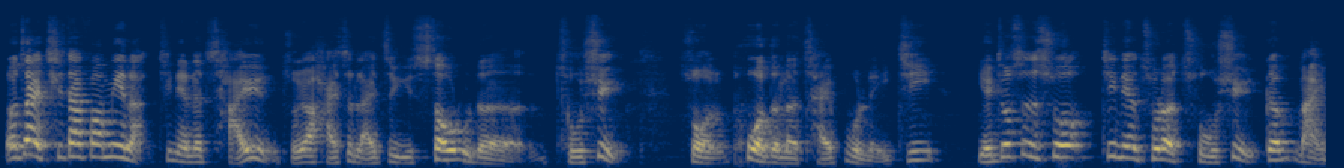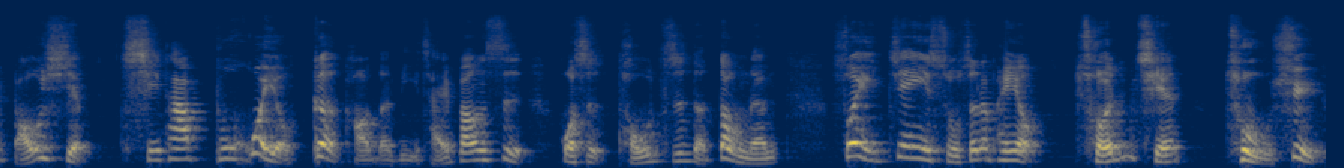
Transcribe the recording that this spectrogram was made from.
而在其他方面呢，今年的财运主要还是来自于收入的储蓄所获得的财富累积。也就是说，今年除了储蓄跟买保险，其他不会有更好的理财方式或是投资的动能。所以建议属蛇的朋友，存钱储蓄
